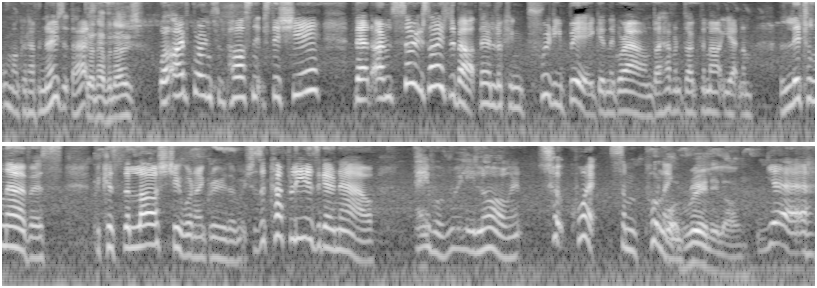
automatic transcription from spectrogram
Oh my god, have a nose at that. Don't have a nose. Well, I've grown some parsnips this year that I'm so excited about. They're looking pretty big in the ground. I haven't dug them out yet, and I'm a little nervous because the last year when I grew them, which was a couple of years ago now, they were really long. It took quite some pulling. What, really long? Yeah,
